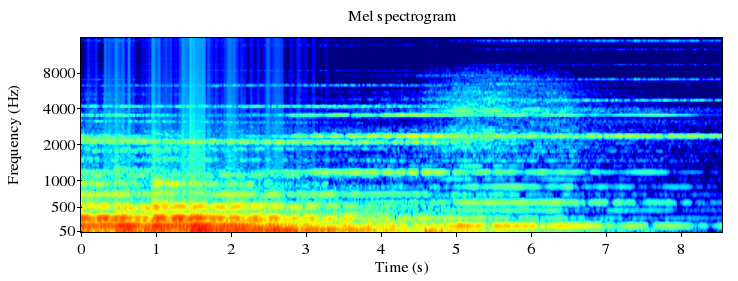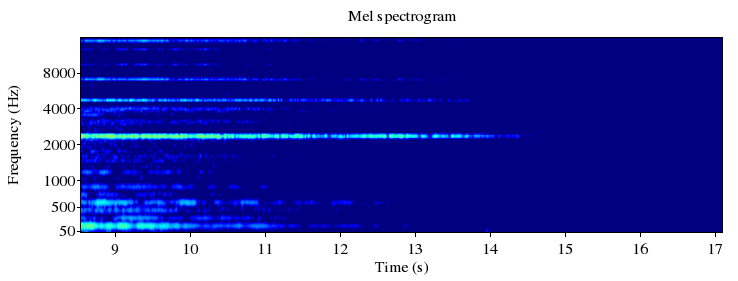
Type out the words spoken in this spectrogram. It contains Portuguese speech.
Música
